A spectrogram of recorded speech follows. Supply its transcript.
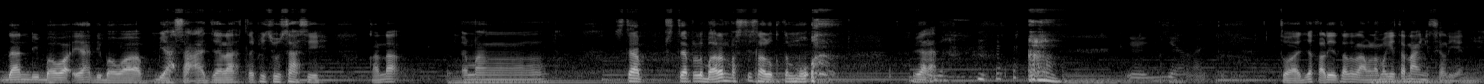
Dan dibawa ya dibawa biasa aja lah, tapi susah sih. Karena emang setiap setiap lebaran pasti selalu ketemu. ya kan? Ya iyalah itu. Itu aja kali itu lama-lama kita nangis kalian ya.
